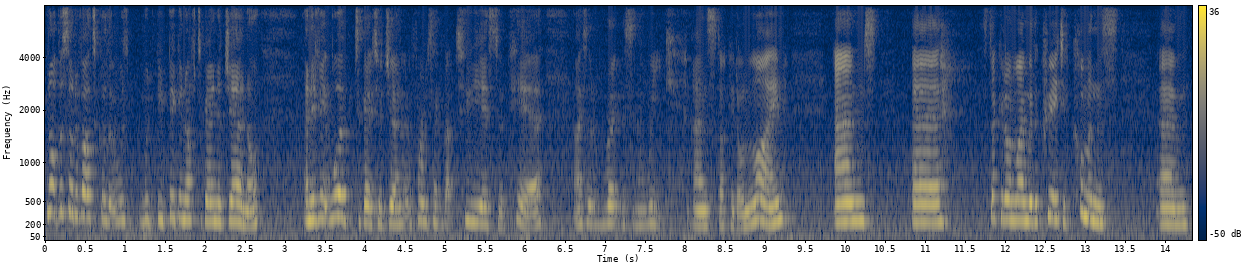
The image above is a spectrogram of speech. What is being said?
Not the sort of article that was, would be big enough to go in a journal, and if it were to go to a journal, it would probably take about two years to appear. I sort of wrote this in a week and stuck it online, and uh, stuck it online with a Creative Commons um,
